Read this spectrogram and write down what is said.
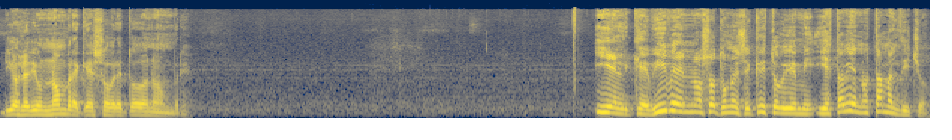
Dios le dio un nombre que es sobre todo nombre. Y el que vive en nosotros, uno dice, Cristo vive en mí. Y está bien, no está mal dicho.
